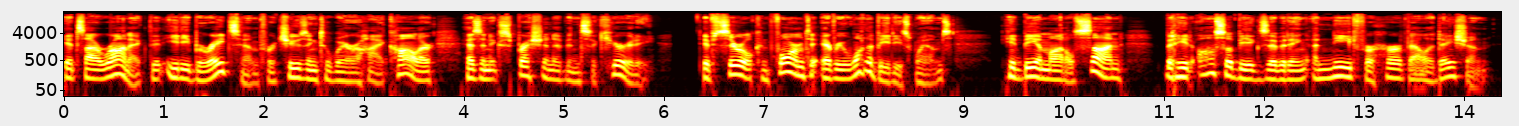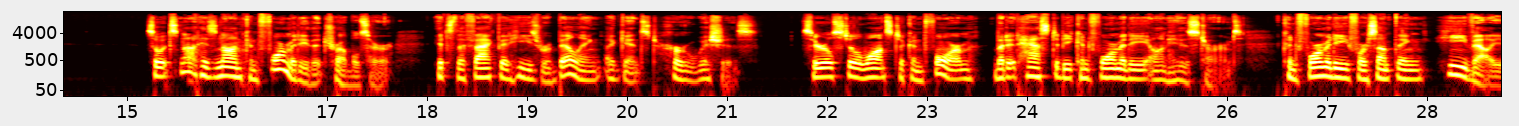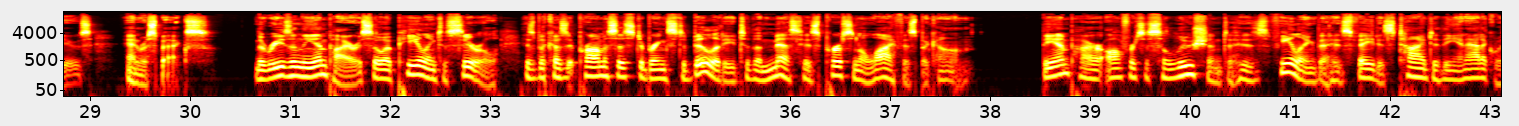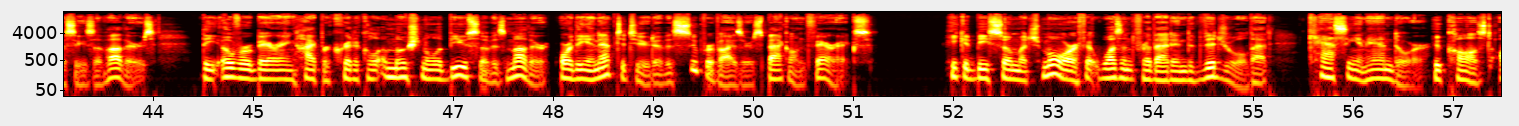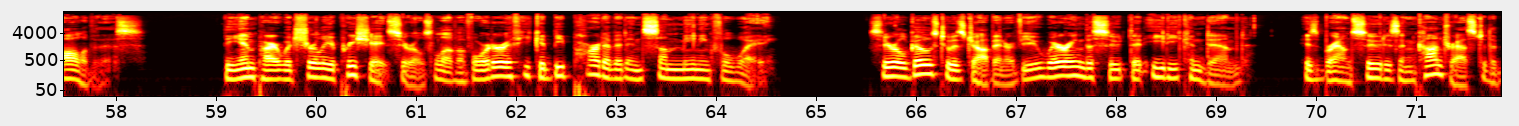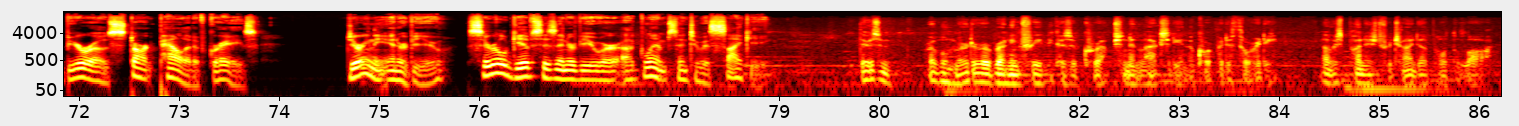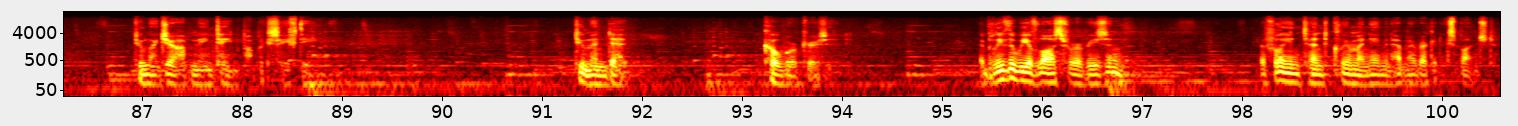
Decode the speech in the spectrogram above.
It's ironic that Eedy berates him for choosing to wear a high collar as an expression of insecurity. If Syril conformed to every one of Eedy's whims, he'd be a model son, but he'd also be exhibiting a need for her validation. So it's not his nonconformity that troubles her, it's the fact that he's rebelling against her wishes. Syril still wants to conform, but it has to be conformity on his terms, conformity for something he values and respects. The reason the Empire is so appealing to Syril is because it promises to bring stability to the mess his personal life has become. The Empire offers a solution to his feeling that his fate is tied to the inadequacies of others, the overbearing, hypercritical emotional abuse of his mother, or the ineptitude of his supervisors back on Ferrix. He could be so much more if it wasn't for that individual, that Cassian Andor, who caused all of this. The Empire would surely appreciate Syril's love of order if he could be part of it in some meaningful way. Syril goes to his job interview wearing the suit that Eedy condemned. His brown suit is in contrast to the Bureau's stark palette of grays. During the interview, Syril gives his interviewer a glimpse into his psyche. There's a rebel murderer running free because of corruption and laxity in the corporate authority. I was punished for trying to uphold the law, do my job, maintain public safety. Two men dead. Co workers. I believe that we have lost for a reason. I fully intend to clear my name and have my record expunged.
